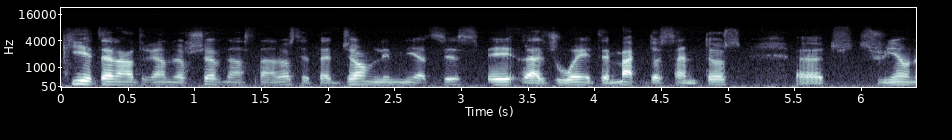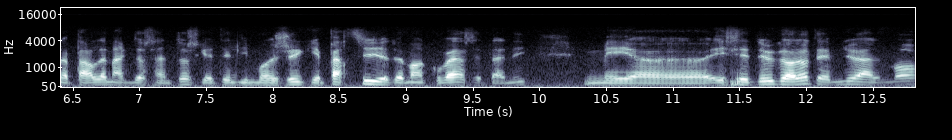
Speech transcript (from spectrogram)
qui était l'entraîneur-chef dans ce temps-là? C'était John Limniatis et l'adjoint était Marc Dos Santos. Euh, tu te souviens, on a parlé de Marc Dos Santos qui été limogé, qui est parti de Vancouver cette année. Mais euh, et ces deux gars-là étaient venus à Alma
